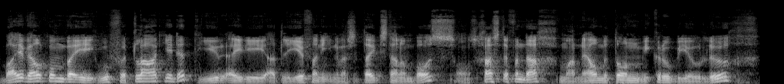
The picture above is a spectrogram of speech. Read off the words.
Baie welkom by Hoe verklaar jy dit hier uit die ateljee van die Universiteit Stellenbosch. Ons gaste vandag, Marnel Meton, microbioloog,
